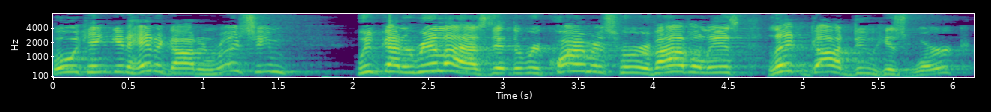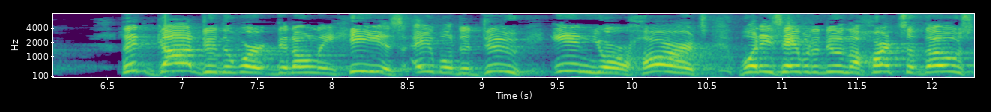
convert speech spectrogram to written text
but we can't get ahead of God and rush Him. We've got to realize that the requirements for revival is let God do His work. Let God do the work that only He is able to do in your hearts. What He's able to do in the hearts of those,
